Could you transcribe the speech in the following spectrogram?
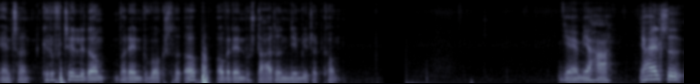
Anton, kan du fortælle lidt om, hvordan du voksede op, og hvordan du startede nemlig.com? Jamen, jeg har, jeg har altid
